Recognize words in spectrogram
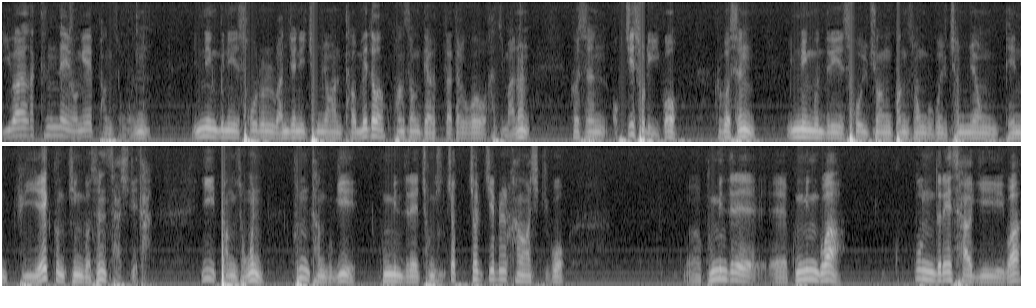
이와 같은 내용의 방송은 인민군이 서울을 완전히 점령한 다음에도 방송되었다고 하지만은 그것은 억지 소리이고 그것은 인민군들이 서울중앙방송국을 점령된 뒤에 끊긴 것은 사실이다. 이 방송은 군 당국이 국민들의 정신적 결집을 강화시키고 어, 국민들의 에, 국민과 국군들의 사기와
